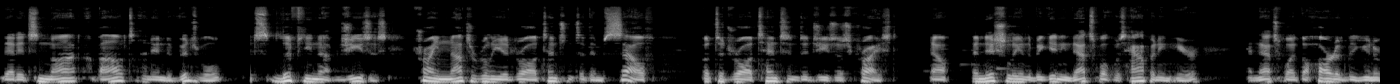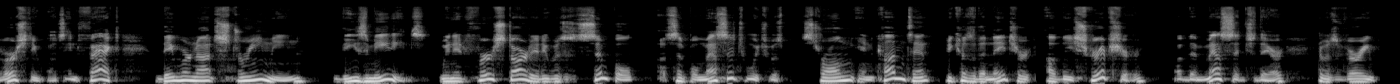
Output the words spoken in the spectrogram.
that it's not about an individual, it's lifting up Jesus, trying not to really draw attention to themselves, but to draw attention to Jesus Christ. Now, initially in the beginning, that's what was happening here, and that's what the heart of the university was. In fact, they were not streaming these meetings. When it first started, it was simple a simple message, which was strong in content because of the nature of the scripture, of the message there. It was very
